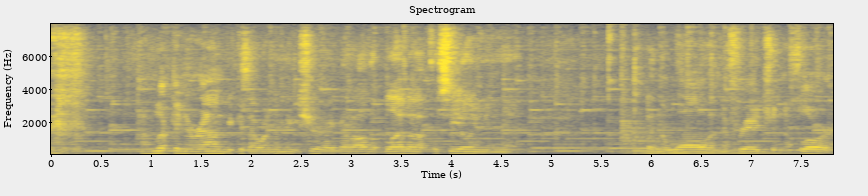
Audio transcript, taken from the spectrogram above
I'm looking around because I wanted to make sure I got all the blood off the ceiling and the and the wall and the fridge and the floor.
